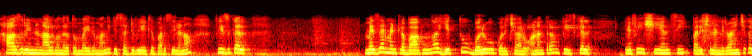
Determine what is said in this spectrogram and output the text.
హాజరైన నాలుగు వందల తొంభై ఐదు మందికి సర్టిఫికేట్ల పరిశీలన ఫిజికల్ మెజర్మెంట్లో భాగంగా ఎత్తు బరువు కొలిచారు. అనంతరం ఫిజికల్ ఎఫిషియన్సీ పరీక్షలు నిర్వహించగా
